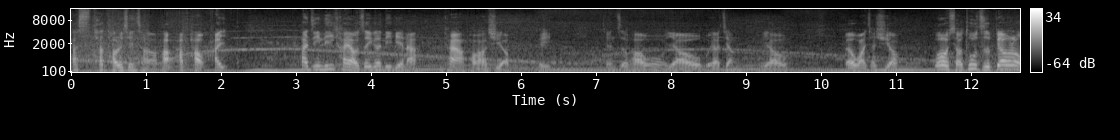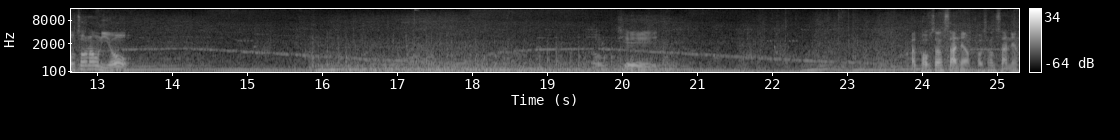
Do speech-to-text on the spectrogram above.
他他逃离现场了，他他跑，他他已经离开了这个地点了。你看啊，跑下去哦，可以。这样子的话，我要我要讲，我要我要玩下去哦。哦，小兔子，不要让我撞到你哦。OK，他跑上山了，跑上山了。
